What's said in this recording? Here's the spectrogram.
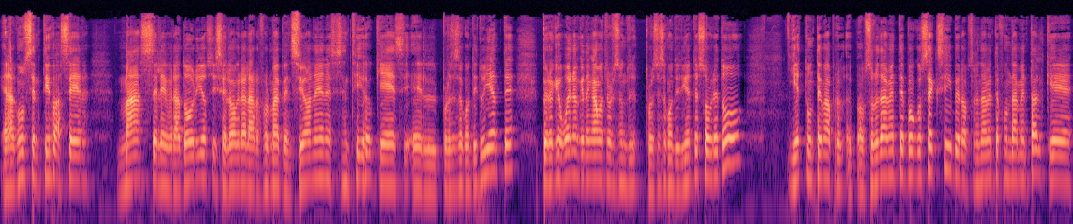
en algún sentido va a ser más celebratorio si se logra la reforma de pensiones en ese sentido, que es el proceso constituyente, pero qué bueno que tengamos el proceso constituyente, sobre todo y esto es un tema absolutamente poco sexy, pero absolutamente fundamental, que,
